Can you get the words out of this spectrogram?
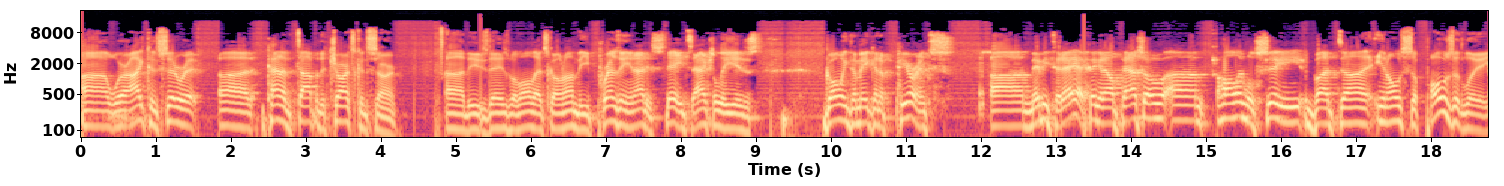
uh, where I consider it uh, kind of the top of the charts concern uh, these days with all that's going on. The president of the United States actually is going to make an appearance Uh, maybe today. I think in El Paso, um, Harlan. We'll see. But uh, you know, supposedly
